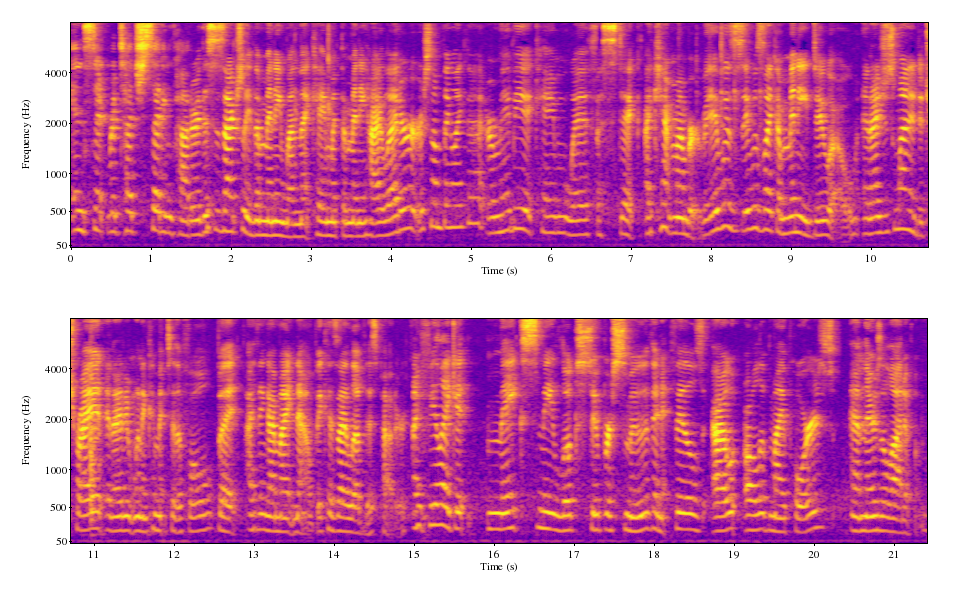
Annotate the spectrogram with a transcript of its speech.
Instant Retouch Setting Powder. This is actually the mini one that came with the mini highlighter or something like that. Or maybe it came with a stick. I can't remember. It was, it was like a mini duo and I just wanted to try it and I didn't want to commit to the full, but I think I might now because I love this powder. I feel like it makes me look super smooth and it fills out all of my pores and there's a lot of them.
